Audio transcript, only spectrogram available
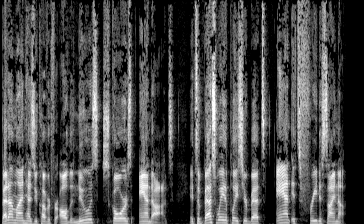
Bet online has you covered for all the news, scores, and odds. It's the best way to place your bets, and it's free to sign up.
